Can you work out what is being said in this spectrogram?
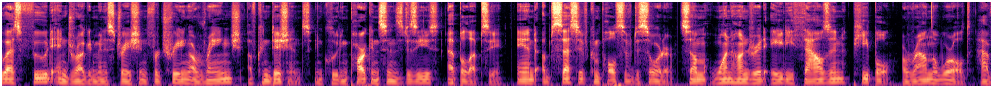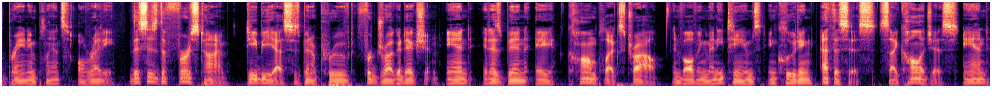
U.S. Food and Drug Administration for treating a range of conditions, including Parkinson's disease, epilepsy, and obsessive compulsive disorder. Some 180,000 people around the world have brain implants already. This is the first time DBS has been approved for drug addiction, and it has been a complex trial involving many teams, including ethicists, psychologists, and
